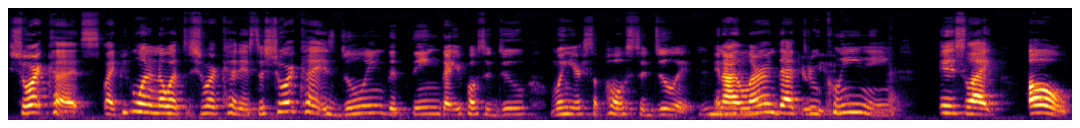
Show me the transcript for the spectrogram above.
shortcuts. Like people want to know what the shortcut is. The shortcut is doing the thing that you're supposed to do when you're supposed to do it. And I Mhm. learned that through cleaning. It's like, oh,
